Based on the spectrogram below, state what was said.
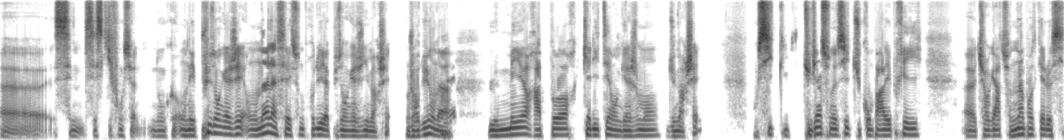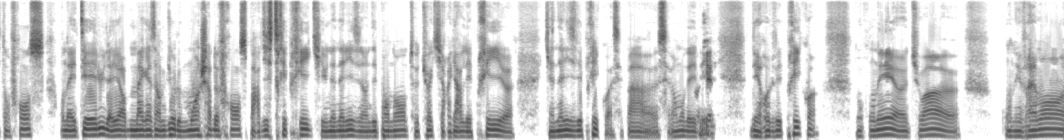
Le, euh, c'est ce qui fonctionne. Donc, on est plus engagé. On a la sélection de produits la plus engagée du marché. Aujourd'hui, on a le meilleur rapport qualité-engagement du marché. Donc, si tu viens sur notre site, tu compares les prix, euh, tu regardes sur n'importe quel site en France. On a été élu d'ailleurs magasin bio le moins cher de France par Distriprix, qui est une analyse indépendante, tu vois, qui regarde les prix, euh, qui analyse les prix, quoi. C'est pas, euh, c'est vraiment des, des, relevés de prix, quoi. Donc on est, tu vois, on est vraiment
